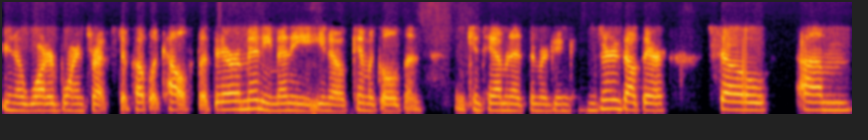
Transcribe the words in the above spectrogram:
you know, waterborne threats to public health. But there are many, many, you know, chemicals and, and contaminants emerging concerns out there. So, um,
